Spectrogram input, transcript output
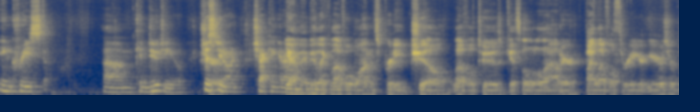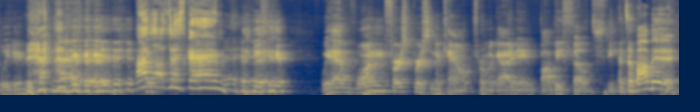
increased um, can do to you. Just Sure. you know, checking it Yeah, out. maybe like level one's pretty chill. Level two gets a little louder. By level three, your ears are bleeding. Yeah. I love this game. we have one first person account from a guy named Bobby Feldstein. It's a Bobby.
